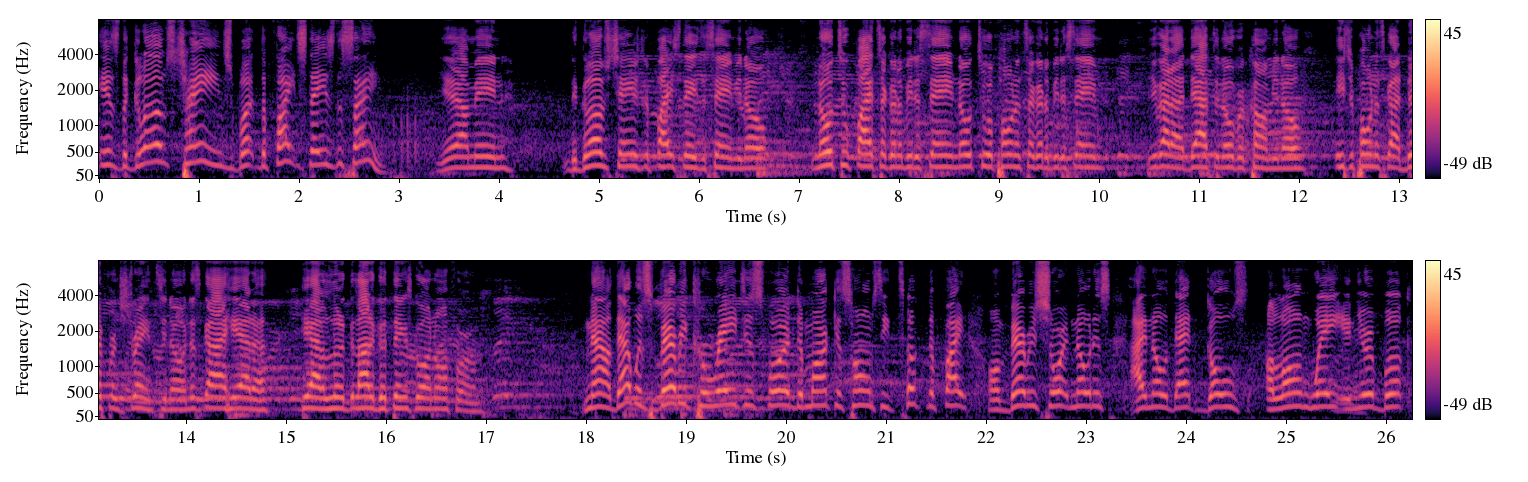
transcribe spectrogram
is the gloves change, but the fight stays the same. Yeah, I mean, the gloves change, the fight stays the same. You know, no two fights are going to be the same. No two opponents are going to be the same. You got to adapt and overcome. You know, each opponent's got different strengths. You know, and this guy, he had a he had a, little, a lot of good things going on for him. Now, that was very courageous for DaMarcus Holmes. He took the fight on very short notice. I know that goes a long way in your book.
